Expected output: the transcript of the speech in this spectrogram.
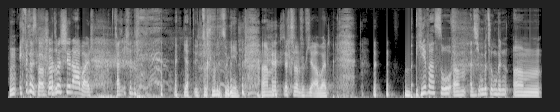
Hm, ich finde das, das war schon also, ein bisschen Arbeit. Also ich finde, ja, zur Schule zu gehen. ähm, das war wirklich Arbeit. Hier war es so, ähm, als ich umgezogen bin, ähm,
